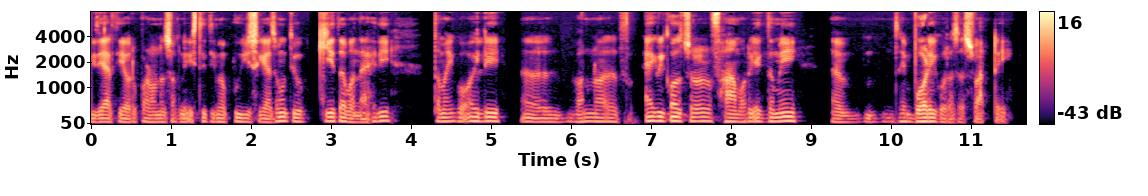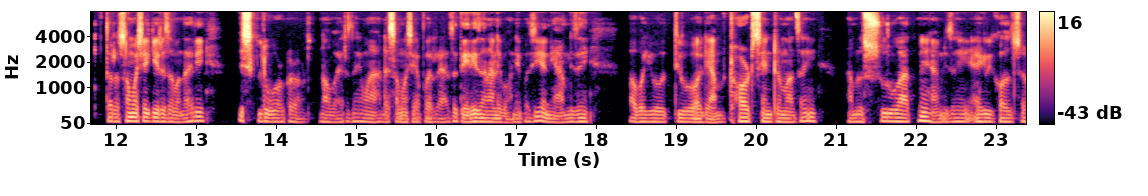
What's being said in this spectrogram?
विद्यार्थीहरू पढाउन सक्ने स्थितिमा पुगिसकेका छौँ। त्यो के त भन्दाखेरि तपाईँको अहिले भनौँ न एग्रिकल्चर फार्महरू एकदमै चाहिँ बढेको रहेछ स्वाटै तर समस्या के रहेछ भन्दाखेरि स्किल्ड वर्कर नभएर चाहिँ उहाँहरूलाई समस्या परिरहेको छ। धेरैजनाले भनेपछि अनि हामीले चाहिँ अब यो त्यो अहिले हाम्रो थर्ड सेन्टरमा चाहिँ हाम्रो सुरुवातमै हामीले चाहिँ एग्रिकल्चर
